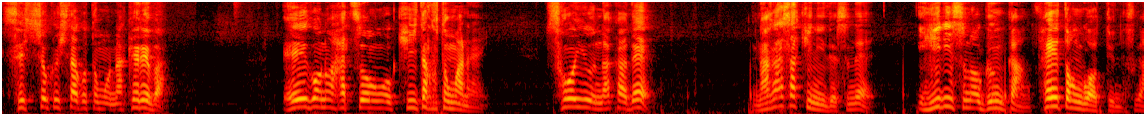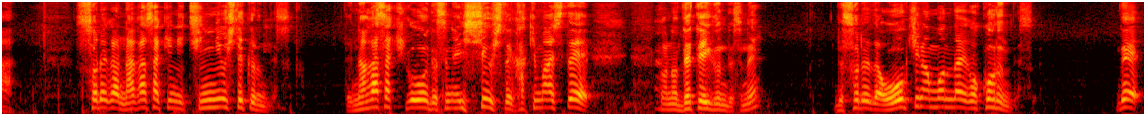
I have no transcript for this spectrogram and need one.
接触したこともなければ英語の発音を聞いたこともない。そういう中で長崎にですねイギリスの軍艦フェートン号っていうんですがそれが長崎に侵入してくるんです。で長崎号をですね一周してかき回してこの出ていくんですね。でそれで大きな問題が起こるんです。で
